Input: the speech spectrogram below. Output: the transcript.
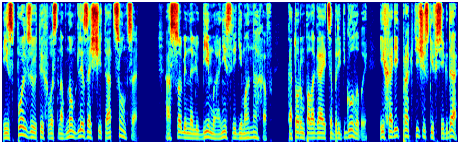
Используют их в основном для защиты от солнца. Особенно любимы они среди монахов, которым полагается брить головы и ходить практически всегда,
